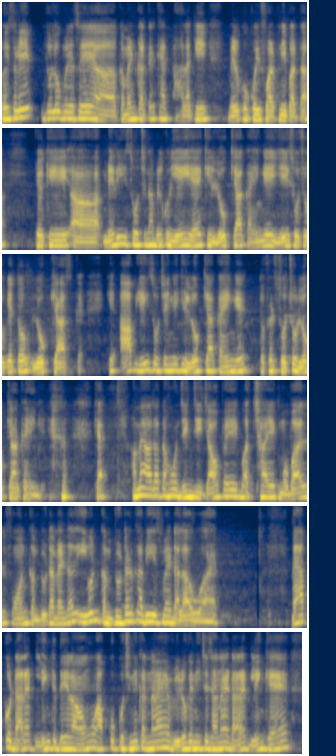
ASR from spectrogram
तो इसलिए जो लोग मेरे से कमेंट करते हैं हालाँकि मेरे को कोई फ़र्क नहीं पड़ता क्योंकि आ, मेरी सोचना बिल्कुल यही है कि लोग क्या कहेंगे यही सोचोगे तो लोग क्या कि आप यही सोचेंगे कि लोग क्या कहेंगे तो फिर सोचो लोग क्या कहेंगे। क्या हमें आ जाता हूँ जिन जी, जाओ पे एक अच्छा एक मोबाइल फ़ोन कंप्यूटर मेंडल इवन कंप्यूटर का भी इसमें डला हुआ है। मैं आपको डायरेक्ट लिंक दे रहा हूँ, आपको कुछ नहीं करना है वीडियो के नीचे जाना है डायरेक्ट लिंक है।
